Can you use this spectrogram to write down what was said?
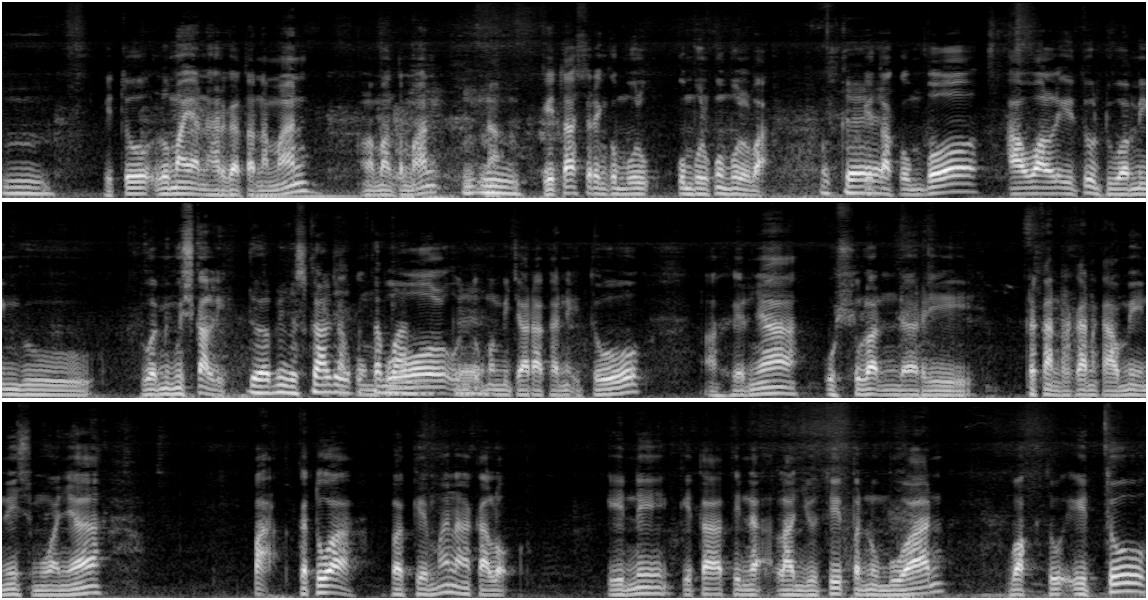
Hmm. itu lumayan harga tanaman teman-teman. Nah kita sering kumpul kumpul-kumpul pak. Oke. Kita kumpul awal itu dua minggu dua minggu sekali Dua minggu sekali kita kumpul Oke. untuk membicarakan itu. Akhirnya usulan dari rekan-rekan kami ini semuanya, Pak Ketua, bagaimana kalau ini kita tindak lanjuti penumbuhan? Waktu itu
